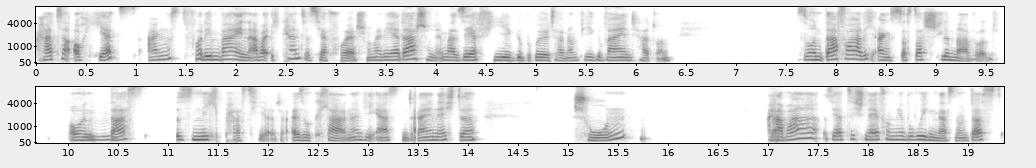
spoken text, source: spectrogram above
hatte auch jetzt Angst vor dem Weinen. Aber ich kannte es ja vorher schon, weil die ja da schon immer sehr viel gebrüllt hat und viel geweint hat. Und so, und davor hatte ich Angst, dass das schlimmer wird. Und mhm. das ist nicht passiert. Also klar, ne, die ersten drei Nächte schon. Ja. Aber sie hat sich schnell von mir beruhigen lassen. Und das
